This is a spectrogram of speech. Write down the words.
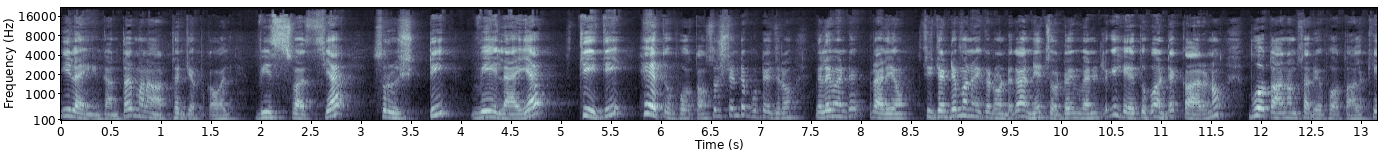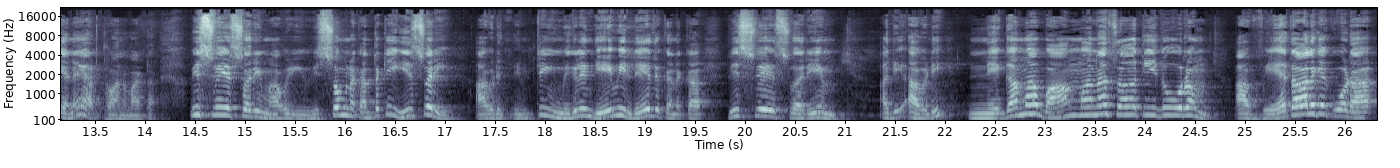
ఈ లయ ఇంకంతా మనం అర్థం చెప్పుకోవాలి. విశ్వస్య సృష్టి విలయ స్థితి హేతుభూతం. సృష్టి అంటే పుట్టేజరం విలయం అంటే ప్రళయం. స్థితి అంటే మనం ఇక్కడ ఉండగా అన్నీ చూడడం ఇవన్నిటికి హేతు అంటే కారణం భూతానం సర్వభూతాలకి అనే అర్థం అనమాట విశ్వేశ్వరి ఆవిడ ఈ విశ్వమునకంతకీ ఈశ్వరి. ఆవిడ ఇంటి మిగిలింది ఏమీ లేదు కనుక విశ్వేశ్వరి. అది ఆవిడ నిగమ వాంగ్మనసాతి దూరం. ఆ వేదాలకి కూడా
